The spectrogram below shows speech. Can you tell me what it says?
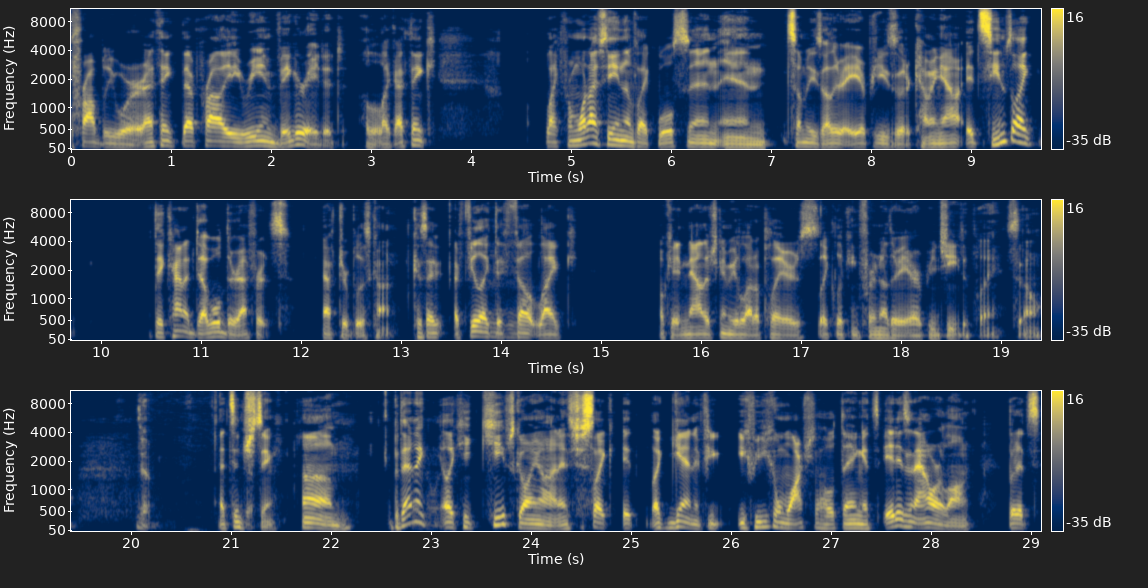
probably were. I think that probably reinvigorated. Like I think like from what I've seen of like Wolcen and some of these other ARPGs that are coming out, it seems like they kind of doubled their efforts after BlizzCon because I, I feel like they felt like okay, now there's going to be a lot of players like looking for another ARPG to play. So Yeah. that's interesting. Um, but then it, like he keeps going on. It's just like it like again, if you if you can watch the whole thing, it's it is an hour long, but it's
